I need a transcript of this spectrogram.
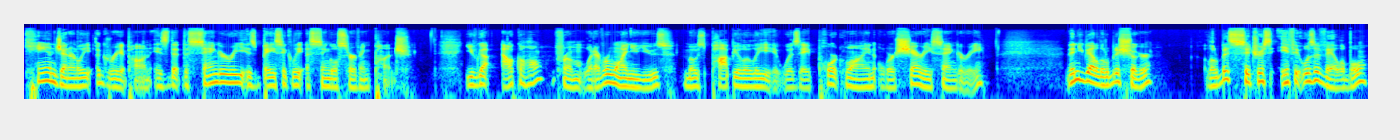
can generally agree upon is that the sangaree is basically a single serving punch. You've got alcohol from whatever wine you use. Most popularly, it was a port wine or sherry sangaree. Then you've got a little bit of sugar, a little bit of citrus if it was available,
